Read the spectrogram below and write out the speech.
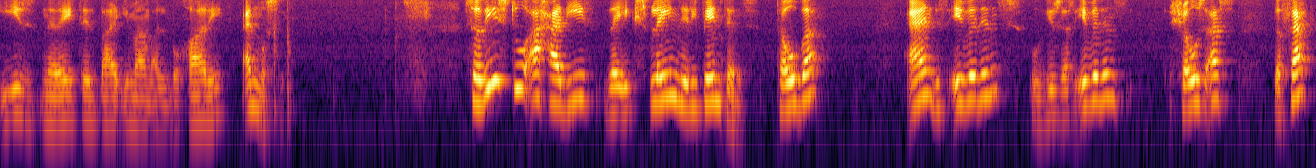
is narrated by Imam al-Bukhari and Muslim. So these two ahadith, they explain the repentance, tawbah, and this evidence, who gives us evidence, shows us the fact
